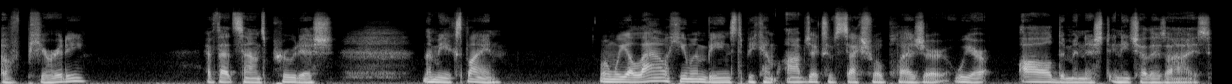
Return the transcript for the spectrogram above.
of purity. If that sounds prudish, let me explain. When we allow human beings to become objects of sexual pleasure, we are all diminished in each other's eyes.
